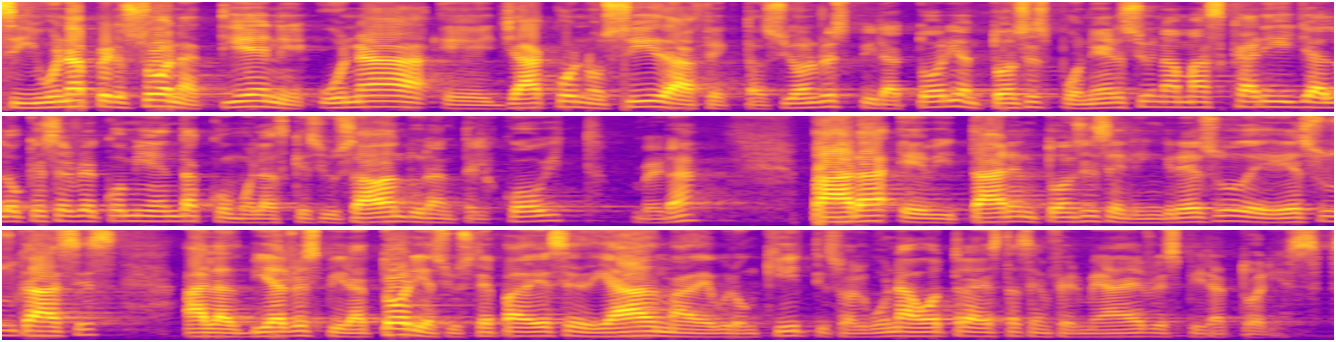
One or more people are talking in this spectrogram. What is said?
Si una persona tiene una eh, ya conocida afectación respiratoria, entonces ponerse una mascarilla es lo que se recomienda, como las que se usaban durante el COVID, ¿verdad? Para evitar entonces el ingreso de esos gases a las vías respiratorias, si usted padece de asma, de bronquitis o alguna otra de estas enfermedades respiratorias.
